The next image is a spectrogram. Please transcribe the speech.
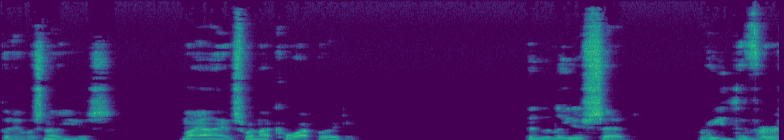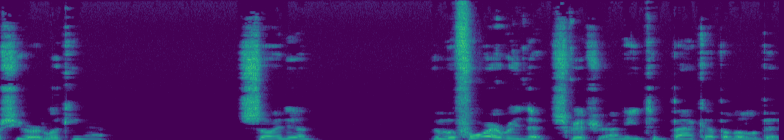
But it was no use. My eyes were not cooperating. Then the leader said, Read the verse you are looking at. So I did. But before I read that scripture, I need to back up a little bit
